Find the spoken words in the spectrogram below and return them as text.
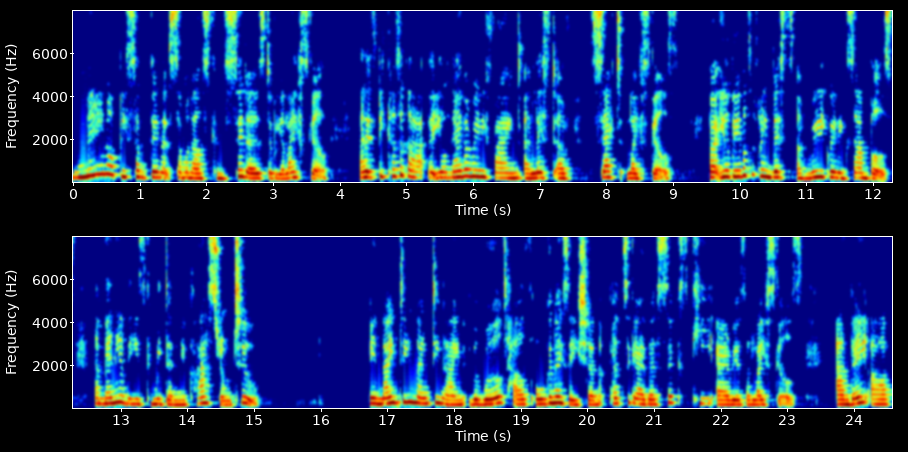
may not be something that someone else considers to be a life skill. And it's because of that that you'll never really find a list of set life skills. But you'll be able to find lists of really great examples, and many of these can be done in your classroom too. In 1999, the World Health Organization put together six key areas of life skills, and they are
